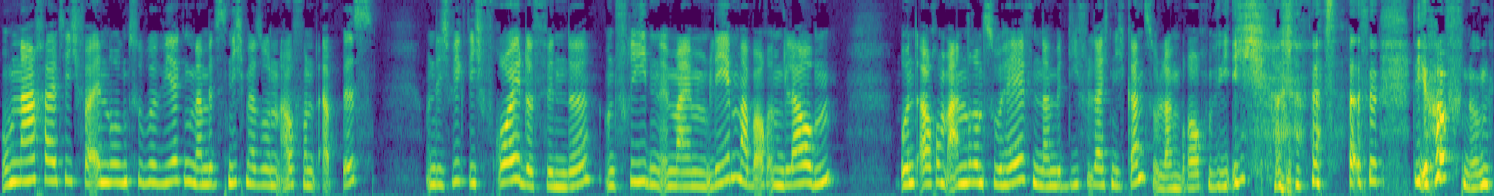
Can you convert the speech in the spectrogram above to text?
um nachhaltig Veränderungen zu bewirken, damit es nicht mehr so ein Auf und Ab ist und ich wirklich Freude finde und Frieden in meinem Leben, aber auch im Glauben und auch um anderen zu helfen, damit die vielleicht nicht ganz so lang brauchen wie ich. das war also die Hoffnung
